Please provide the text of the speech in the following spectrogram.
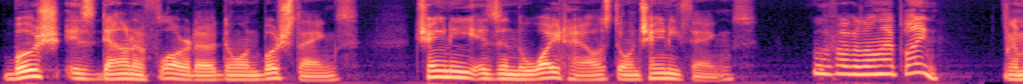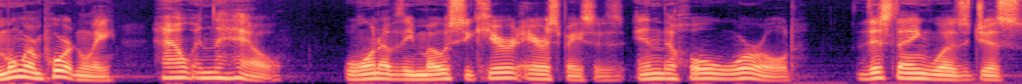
Bush is down in Florida doing Bush things. Cheney is in the White House doing Cheney things. Who the fuck was on that plane? And more importantly, how in the hell one of the most secured airspaces in the whole world, this thing was just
